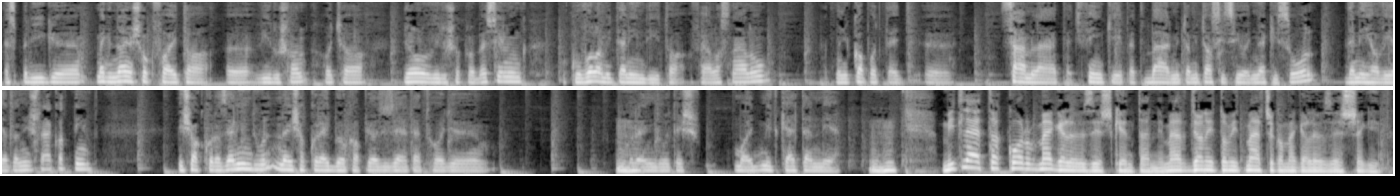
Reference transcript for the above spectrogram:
Ez pedig megint nagyon sokfajta vírus van, hogyha zsarolóvírusokról beszélünk, akkor valamit elindít a felhasználó, tehát mondjuk kapott egy számlát, egy fényképet, bármit, amit azt hiszi, hogy neki szól, de néha véletlenül is rákattint, és akkor az elindul, na és akkor egyből kapja az üzenetet, hogy akkor elindult, és majd mit kell tennie. Uh-huh. Mit lehet akkor megelőzésként tenni? Mert gyanítom, itt már csak a megelőzés segít.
